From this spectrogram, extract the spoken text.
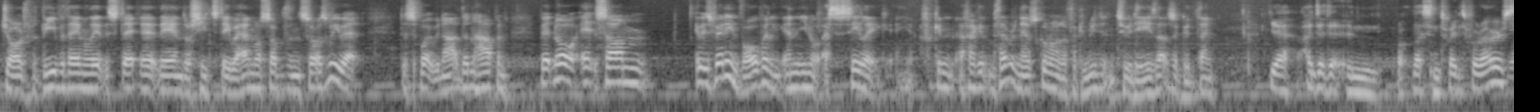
George would leave with Emily at the st- at the end, or she'd stay with him or something. So I was a wee bit disappointed when that didn't happen. But no, it's um it was very involving, and you know, as I say, like if I can, if I can, with everything else going on, if I can read it in two days, that's a good thing. Yeah, I did it in what less than twenty four hours.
